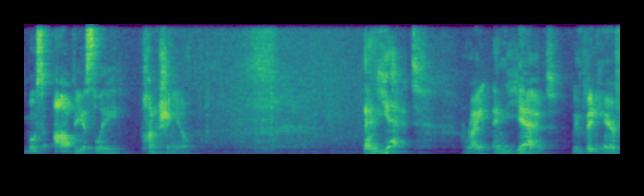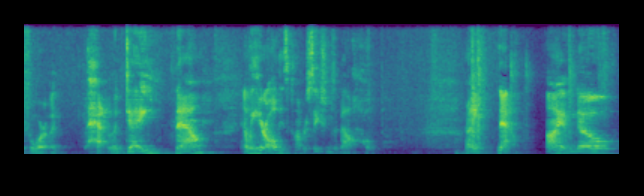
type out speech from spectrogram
most obviously punishing you. And yet, right, and yet, we've been here for a, a day now, and we hear all these conversations about hope. Right? Now, I am no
